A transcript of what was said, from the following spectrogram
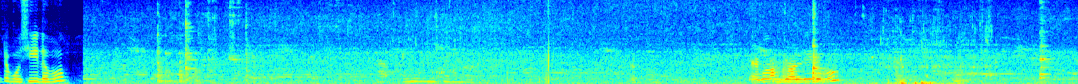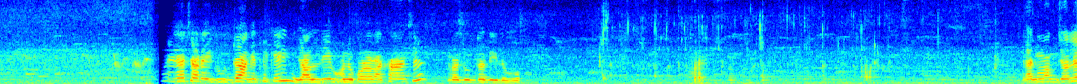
এটা বসিয়ে দেবো। এক মাপ জল দিয়ে দেবো। হয়ে গেছে, আর এই দুধটা আগে থেকেই জাল দিয়ে ঘন করা রাখা আছে। এবার দুধটা দিয়ে দেবো। এক মগ জলে,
